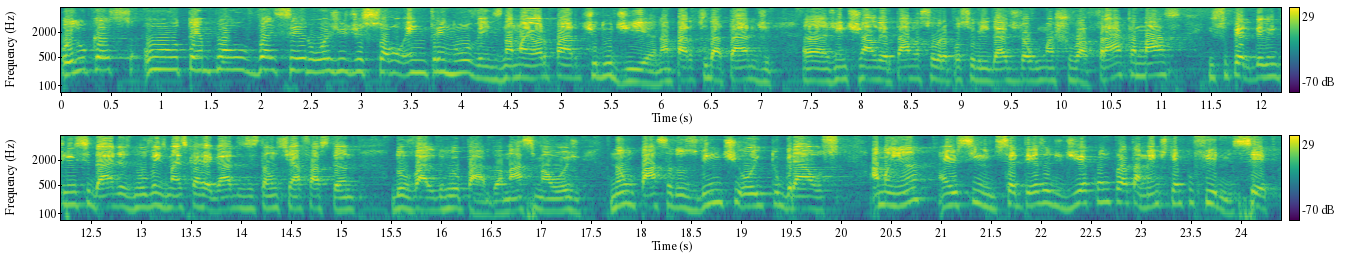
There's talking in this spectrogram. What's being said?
Oi, Lucas. O tempo vai ser hoje de sol entre nuvens na maior parte do dia. Na parte da tarde, a gente já alertava sobre a possibilidade de alguma chuva fraca, mas isso perdeu intensidade. As nuvens mais carregadas estão se afastando do Vale do Rio Pardo. A máxima hoje não passa dos 28 graus. Amanhã, aí sim, de certeza de dia completamente tempo firme, seco.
